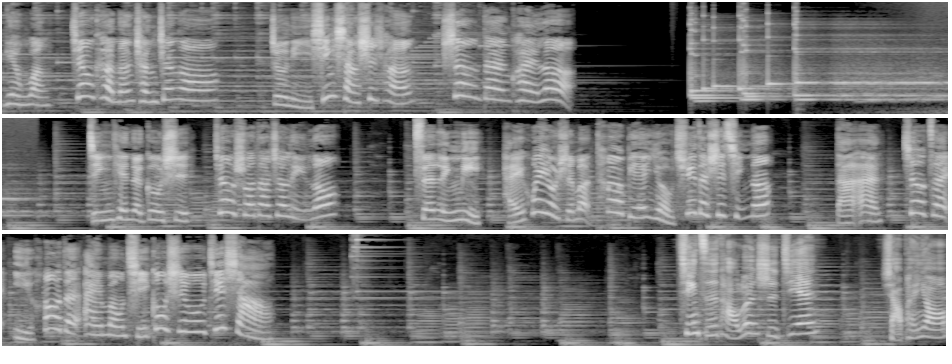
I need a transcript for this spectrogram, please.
愿望就可能成真哦。祝你心想事成，圣诞快乐！今天的故事就说到这里喽。森林里还会有什么特别有趣的事情呢？答案就在以后的爱梦奇故事屋揭晓。亲子讨论时间，小朋友，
